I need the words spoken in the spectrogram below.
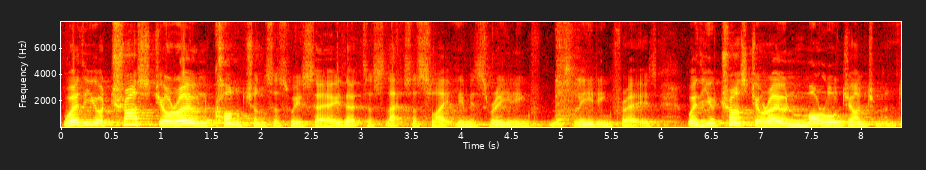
whether you trust your own conscience, as we say, that's a, that's a slightly misleading, misleading phrase, whether you trust your own moral judgment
